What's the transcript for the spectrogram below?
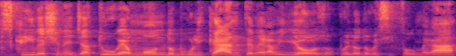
scrive sceneggiature, è un mondo brulicante, meraviglioso, quello dove si formerà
